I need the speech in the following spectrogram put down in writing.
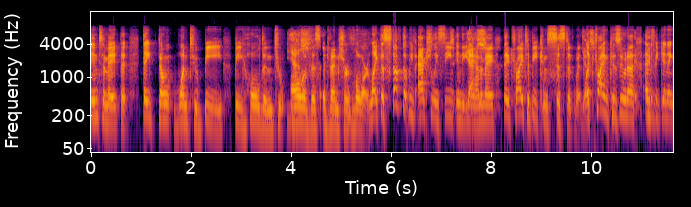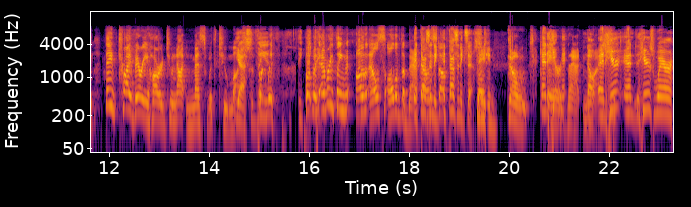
intimate that they don't want to be beholden to all of this adventure lore. Like the stuff that we've actually seen in the Yes. anime, they try to be consistent with. Yes. Like Tri and Kizuna at If- the beginning, they try very hard to not mess with too much. Yes, but with The, but with everything else, all of the background it doesn't stuff, it doesn't exist. they don't And he- care that no, much. and here and here's where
